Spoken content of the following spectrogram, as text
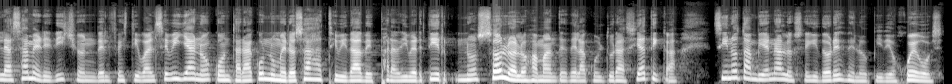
La Summer Edition del Festival Sevillano contará con numerosas actividades para divertir no solo a los amantes de la cultura asiática, sino también a los seguidores de los videojuegos.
